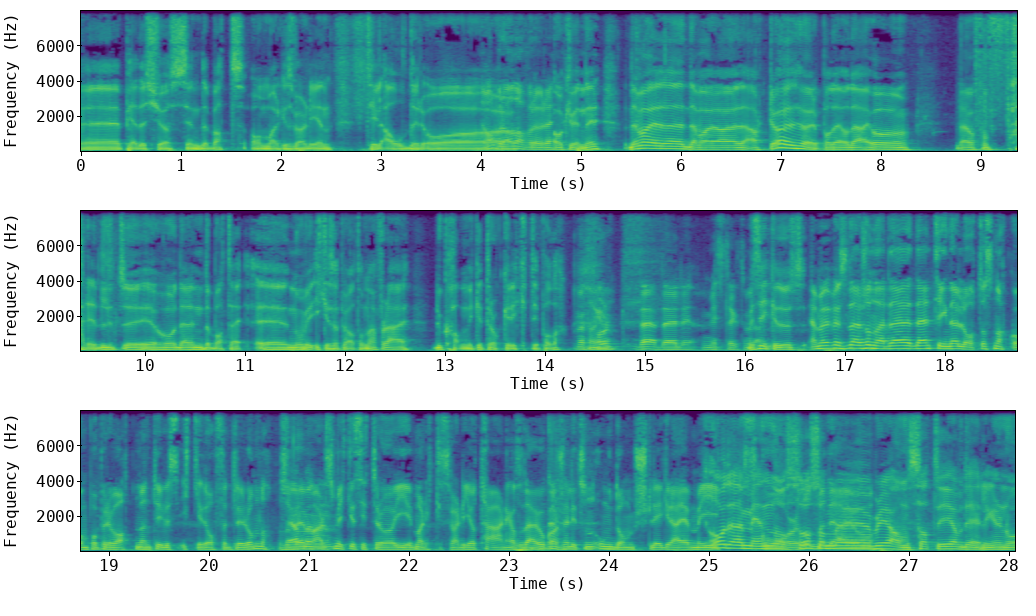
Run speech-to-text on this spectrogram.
eh, Peder Kjøs sin debatt om markedsverdien til alder og, Det var bra da, og kvinner. Det var, det var artig å høre på det, og det er jo det er jo forferdelig, og det er en debatt jeg, eh, noe vi ikke skal prate om her. For det er, du kan ikke tråkke riktig på det. Men folk, det, det er litt mislikte med det. du Ja, det, er sånn der, det, er, en ting det er lov til å snakke om på privaten, men tydeligvis ikke i det offentlige rom. Da. Altså, Ja, hvem er det som ikke sitter og gir markedsverdi og terning? Altså, det er jo kanskje en litt sånn ungdomslig greie med Og det er menn og også sånn, som men eh, jo- blir ansatt i avdelinger nå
